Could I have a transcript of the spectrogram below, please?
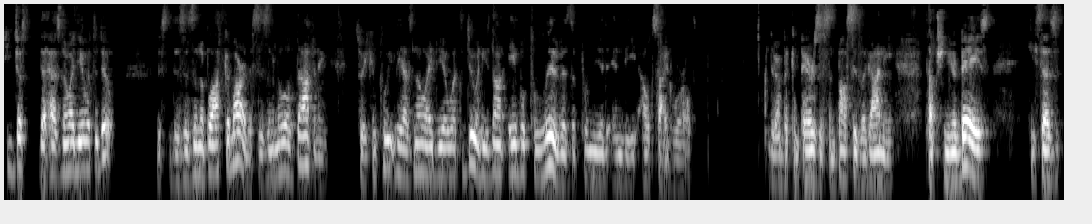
he just that has no idea what to do. This, this isn't a block Gemara. This is in the middle of davening. So he completely has no idea what to do, and he's not able to live as a Permid in the outside world. The Rebbe compares this in Pasid Lagani, touching your bays. He says,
